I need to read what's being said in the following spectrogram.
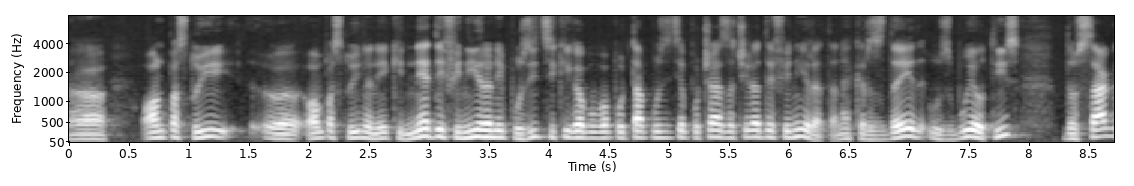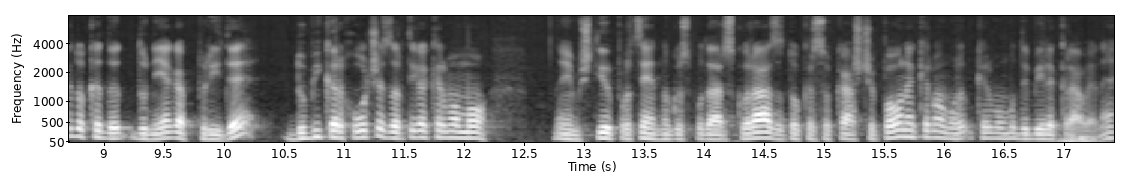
Uh, on, pa stoji, uh, on pa stoji na neki nedefinirani poziciji, ki ga bo pa ta pozicija počasi začela definirati. Ne? Ker zdaj vzbuja vtis, da vsakdo, ki do, njega pride, dobi kar hoče, zaradi tega, ker imamo ne vem, 4% gospodarsko rast, zato ker so kašče polne, ker imamo, ker imamo debele krave. Ne?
